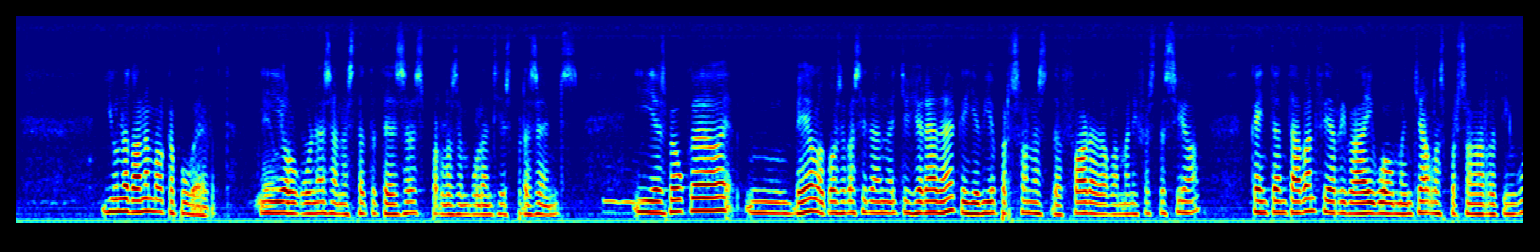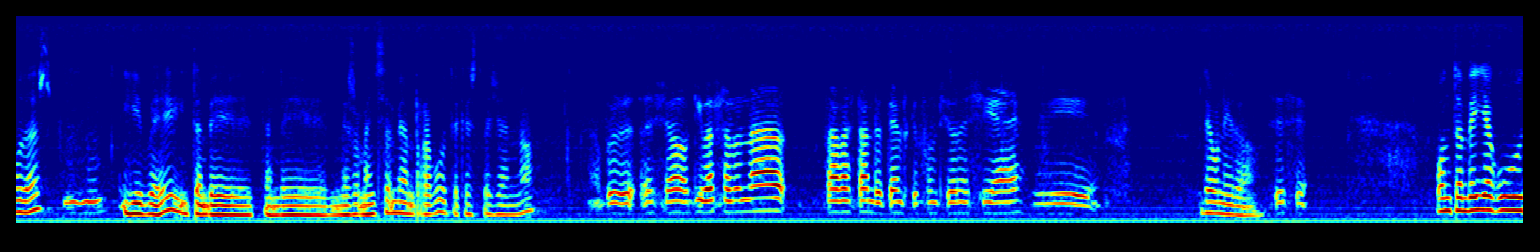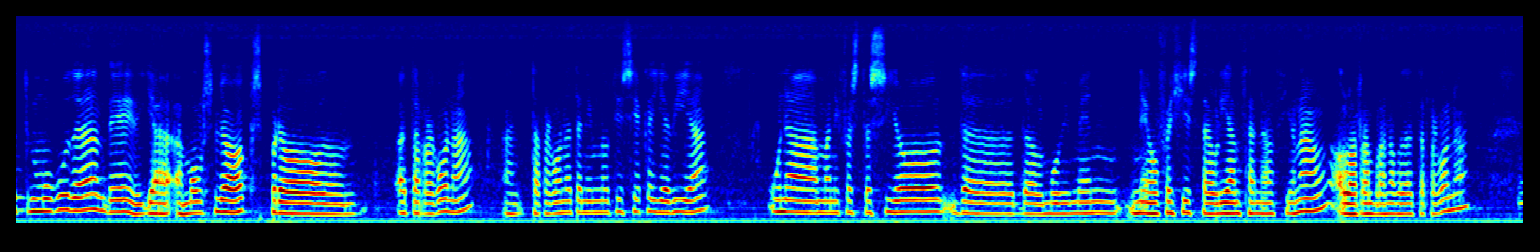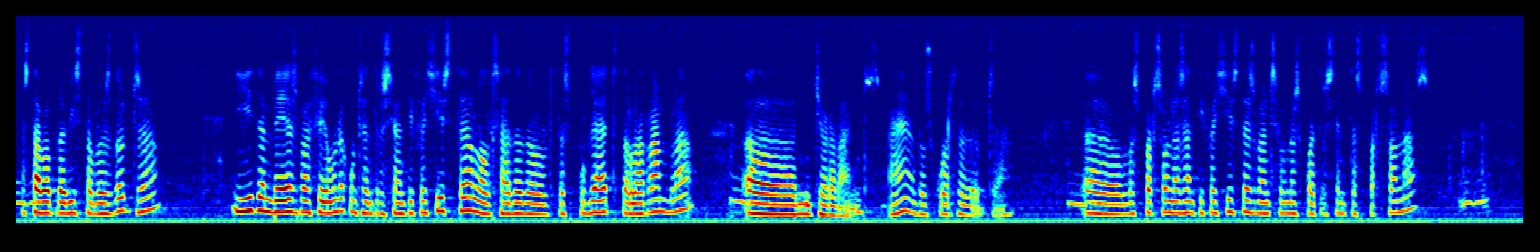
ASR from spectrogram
i una dona amb el cap obert i algunes han estat ateses per les ambulàncies presents i es veu que mm, bé, la cosa va ser tan exagerada que hi havia persones de fora de la manifestació que intentaven fer arribar aigua o menjar a les persones retingudes i bé, i també, també més o menys també han rebut aquesta gent, no? Ah, però això aquí a Barcelona fa bastant de temps que funciona així, eh? Vull dir, Déu-n'hi-do. sí, sí. On també hi ha hagut moguda, bé, hi ha a molts llocs, però a Tarragona, a Tarragona tenim notícia que hi havia una manifestació de, del moviment neofeixista Alianza Nacional a la Rambla Nova de Tarragona, estava prevista a les 12 i també es va fer una concentració antifeixista a l'alçada dels despullats de la Rambla eh, mitja hora abans, eh, a dos quarts de 12 eh, les persones antifeixistes van ser unes 400 persones.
